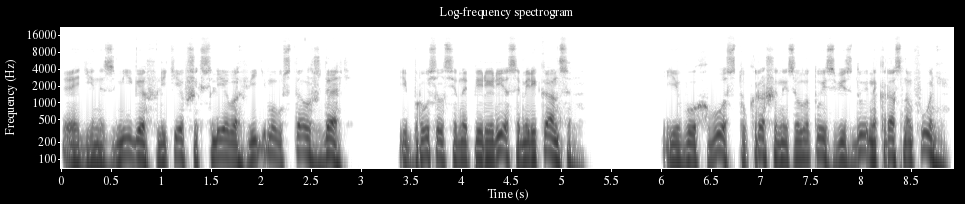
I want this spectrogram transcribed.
Один из мигов, летевших слева, видимо, устал ждать и бросился на перерез американцам. Его хвост, украшенный золотой звездой на красном фоне,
